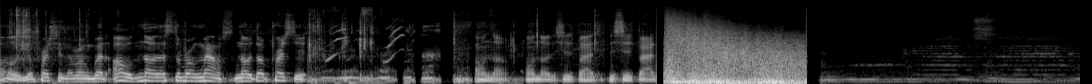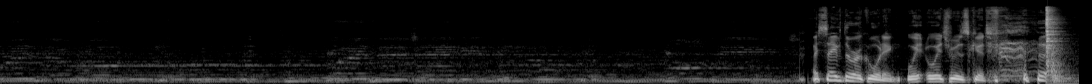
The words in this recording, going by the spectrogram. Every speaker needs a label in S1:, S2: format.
S1: Oh, you're pressing the wrong button. Oh no, that's the wrong mouse. No, don't press it. Oh no. Oh no, this is bad. This is bad. I saved the recording, which was good.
